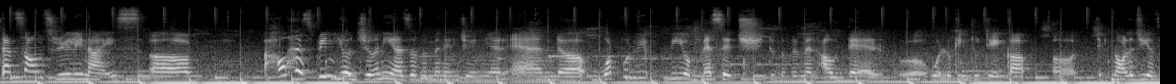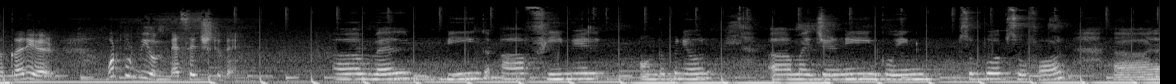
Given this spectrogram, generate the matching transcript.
that sounds really nice. Uh, how has been your journey as a women engineer, and uh, what would be your message to the women out there uh, who are looking to take up uh, technology as a career? What would be your message to them? Uh, well, being a female entrepreneur, uh, my journey going superb so far uh,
